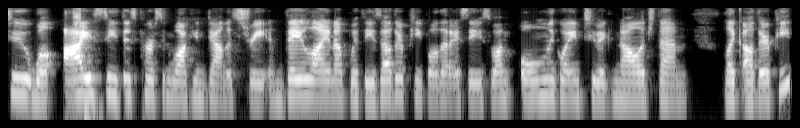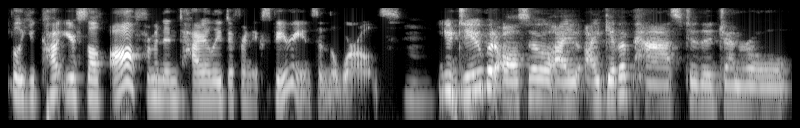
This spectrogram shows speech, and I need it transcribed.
to well i see this person walking down the street and they line up with these other people that i see so i'm only going to acknowledge them like other people you cut yourself off from an entirely different experience in the world Mm. You do, but also I I give a pass to the general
